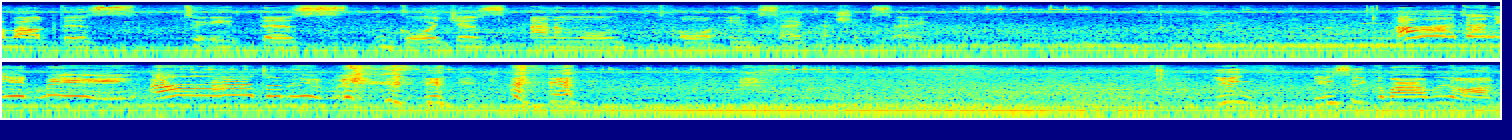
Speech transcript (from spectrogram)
about this to eat this gorgeous animal or insect I should say Oh don't eat me ah don't eat me យើងយើងស៊ីក្បាលវាអត់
